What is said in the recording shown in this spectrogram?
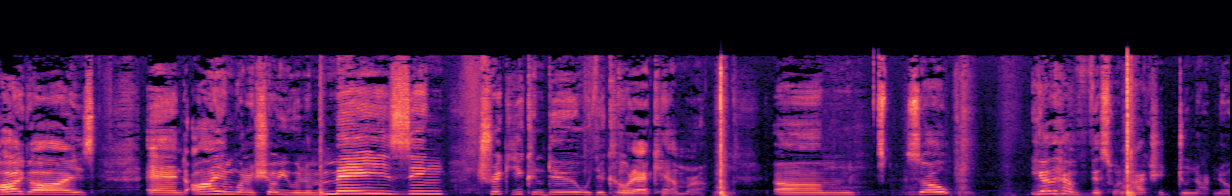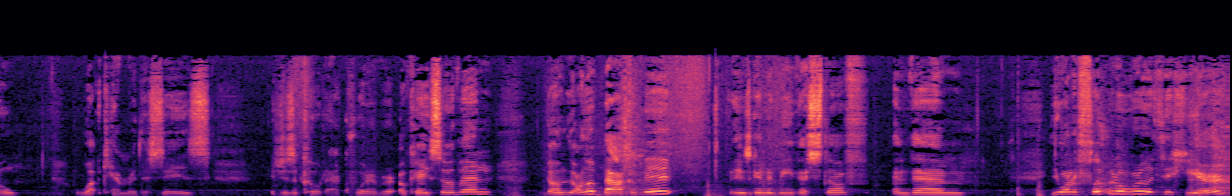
Hi guys, and I am going to show you an amazing trick you can do with your Kodak camera. Um, so, you either have this one. I actually do not know what camera this is. It's just a Kodak, whatever. Okay, so then um, on the back of it is going to be this stuff, and then you want to flip it over to here,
